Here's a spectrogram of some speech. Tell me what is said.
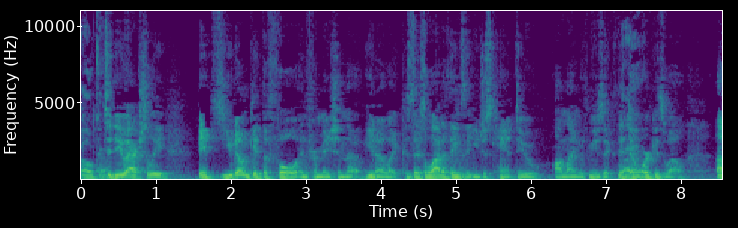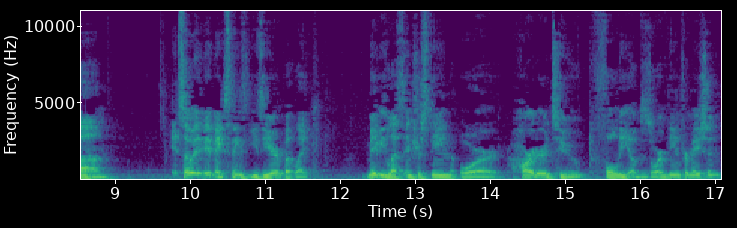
Okay. to do actually it's you don't get the full information though you know like because there's a lot of things that you just can't do online with music that don't work as well um so it, it makes things easier but like maybe less interesting or harder to fully absorb the information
